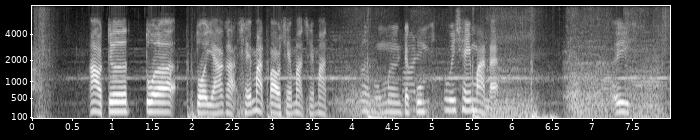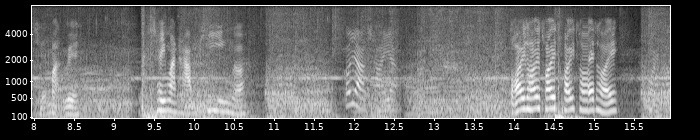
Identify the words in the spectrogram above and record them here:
ๆอ้าวเจอตัวตัวยักษ์อะใช้หมัดเปล่าใช้หมัดใช้หมัดเรื่องของมึงแต่กูกูไม่ใช้หมัดอะเอ้ยใช้หมัดเว้ยใช้หมัดหาพี่ยิงเหรอ ก็อยากใช้อะถอยถอยถอยถอยถอยถอยปล่อยเขา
